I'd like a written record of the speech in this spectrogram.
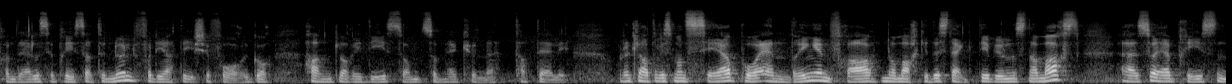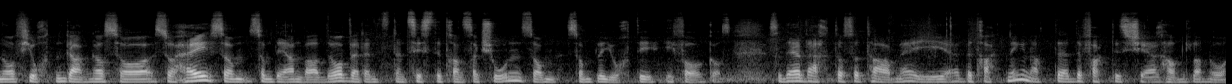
fremdeles er priset til null, fordi at det ikke foregår handler i de som, som jeg kunne tatt del i. Og det er klart at Hvis man ser på endringen fra når markedet stengte i begynnelsen av mars, eh, så er prisen nå 14 ganger så, så høy som, som, det han var da ved den, den siste transaksjonen som, som, ble gjort i, i forgårs. Så det er verdt å ta med i betraktningen at det, det faktisk skjer handler nå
